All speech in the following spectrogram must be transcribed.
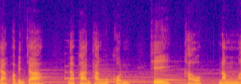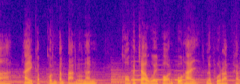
จากพระเป็นเจ้านะผ่านทางบุคคลที่เขานำมาให้กับคนต่างๆ เหล่านั้น ขอพระเจ้าอวยพรผู้ให้และผู้รับครับ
